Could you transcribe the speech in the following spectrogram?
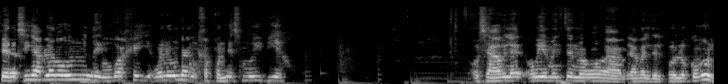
Pero sí hablaba un lenguaje, bueno, un japonés muy viejo. O sea, obviamente no hablaba el del pueblo común.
